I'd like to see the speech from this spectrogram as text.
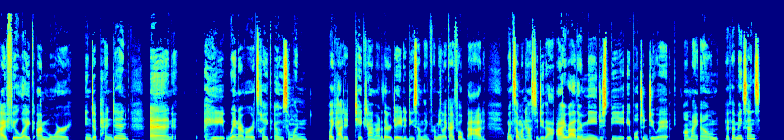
I feel like I'm more independent and hate whenever it's like, oh, someone like had to take time out of their day to do something for me. Like I feel bad when someone has to do that. I rather me just be able to do it on my own, if that makes sense.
